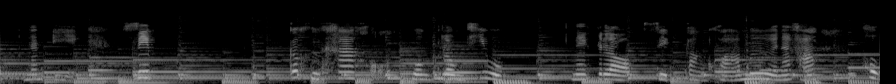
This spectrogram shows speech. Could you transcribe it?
6 นั่นเอง 10 ก็คือค่าของวงกลมที่อยู่ในกรอบ 10 ฝั่งขวามือนะคะ 6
